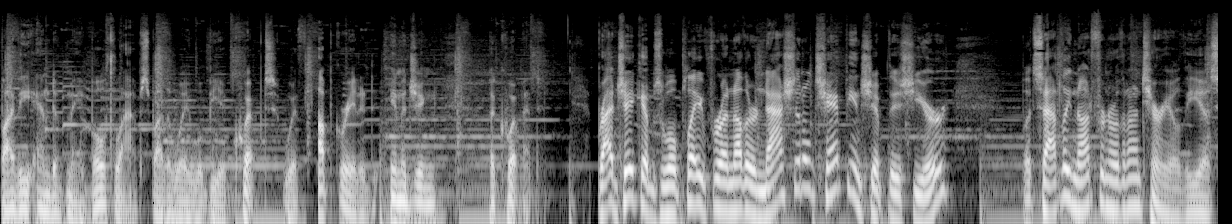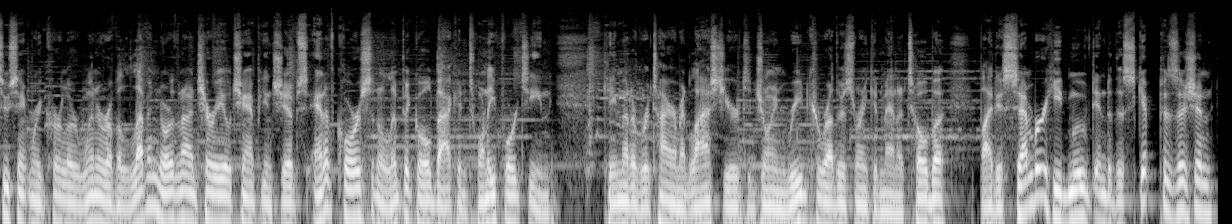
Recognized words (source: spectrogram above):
by the end of May. Both labs, by the way, will be equipped with upgraded imaging equipment. Brad Jacobs will play for another national championship this year, but sadly not for Northern Ontario. The uh, Sault Ste. Marie curler winner of 11 Northern Ontario championships and, of course, an Olympic gold back in 2014 came out of retirement last year to join Reid Carruthers rink in Manitoba. By December, he'd moved into the skip position,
